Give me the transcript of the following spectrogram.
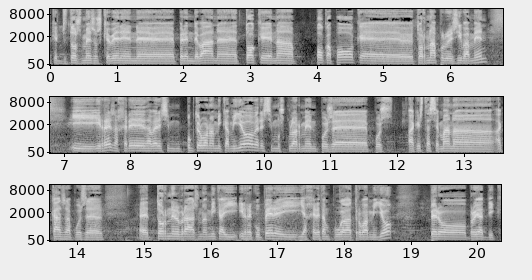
aquests dos mesos que venen eh, per endavant eh, toca anar a poc a poc eh, tornar progressivament. I, i res, a Jerez a veure si em puc trobar una mica millor a veure si muscularment pues, eh, pues, aquesta setmana a casa pues, eh, eh, torna el braç una mica i, i recupere i, i a Jerez em puc trobar millor però, però ja et dic,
